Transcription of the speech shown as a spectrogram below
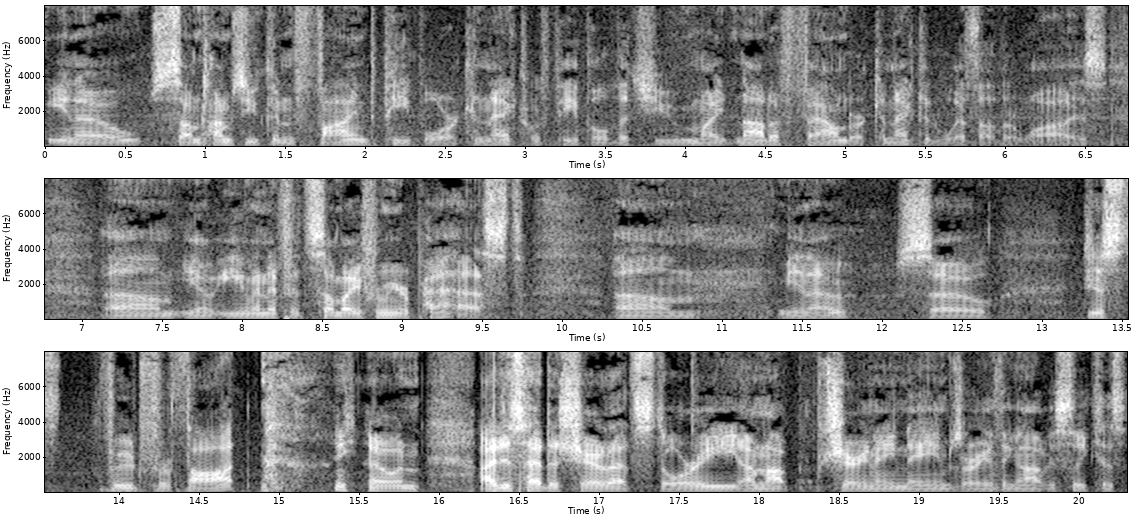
You know, sometimes you can find people or connect with people that you might not have found or connected with otherwise. Um, you know, even if it's somebody from your past. Um, you know, so just food for thought. you know, and I just had to share that story. I'm not sharing any names or anything, obviously, because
